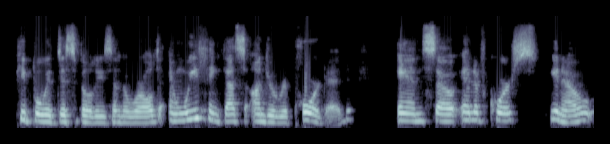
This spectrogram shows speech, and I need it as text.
people with disabilities in the world. And we think that's underreported. And so, and of course, you know,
